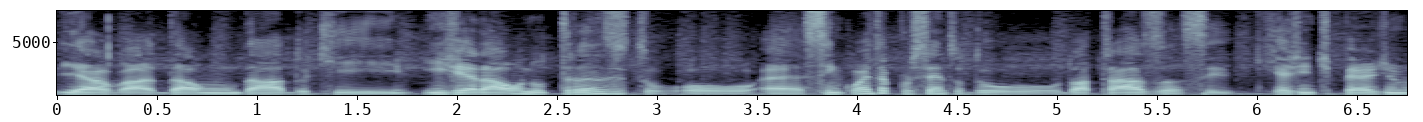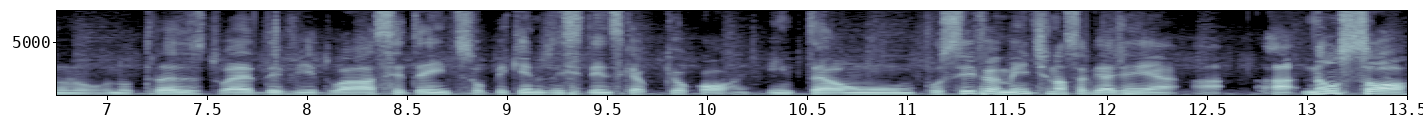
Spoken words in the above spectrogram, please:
ia dar um dado que, em geral, no trânsito, ou, é, 50% do, do atraso que a gente perde no, no, trânsito é devido a acidentes ou pequenos incidentes que, que ocorrem. Então, possivelmente, nossa viagem a, a, não só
